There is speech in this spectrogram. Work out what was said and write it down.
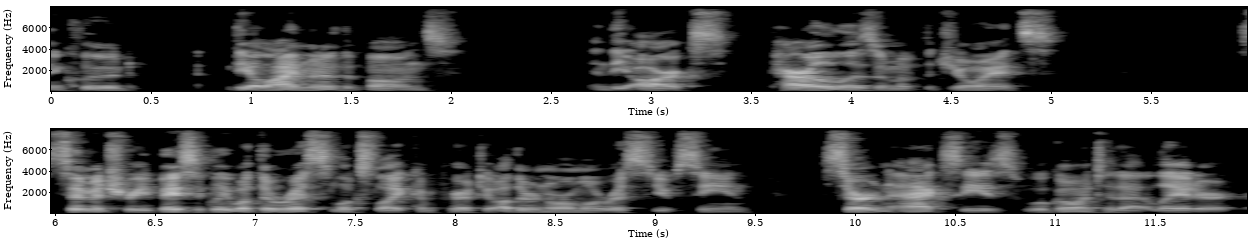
include the alignment of the bones and the arcs, parallelism of the joints, symmetry, basically what the wrist looks like compared to other normal wrists you've seen, certain axes, we'll go into that later,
